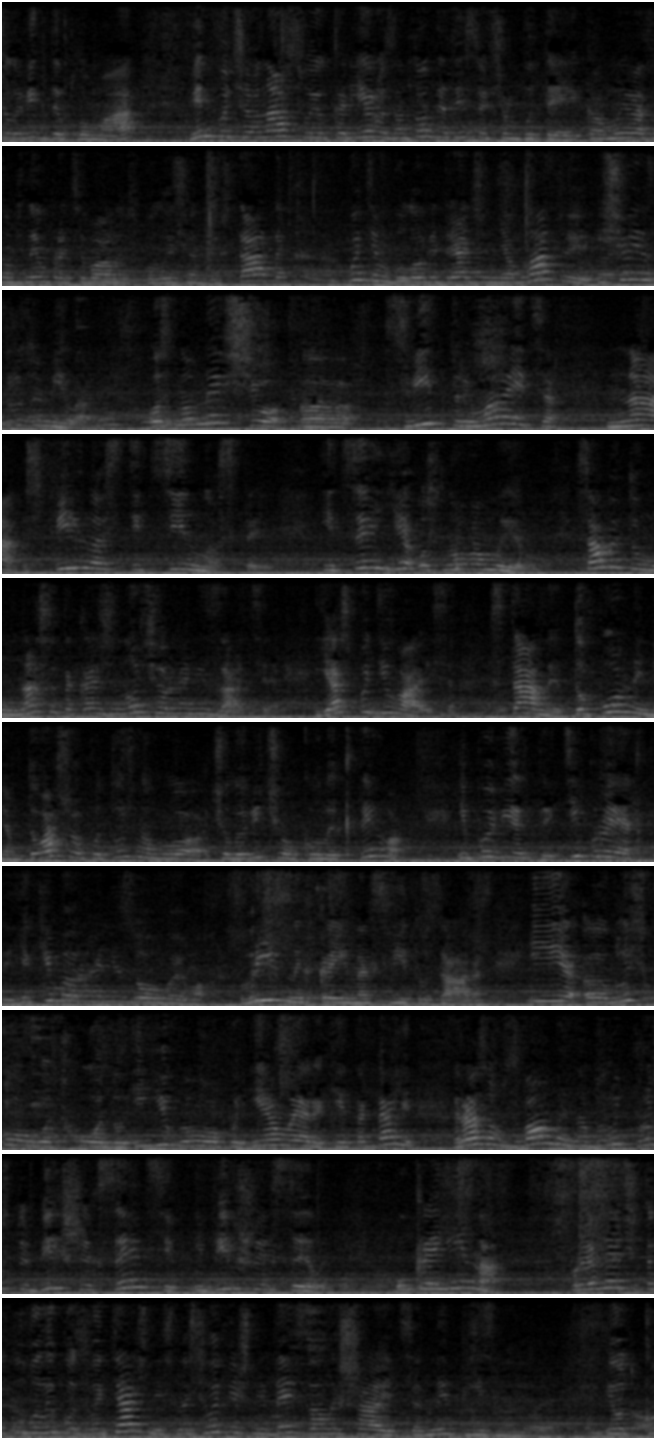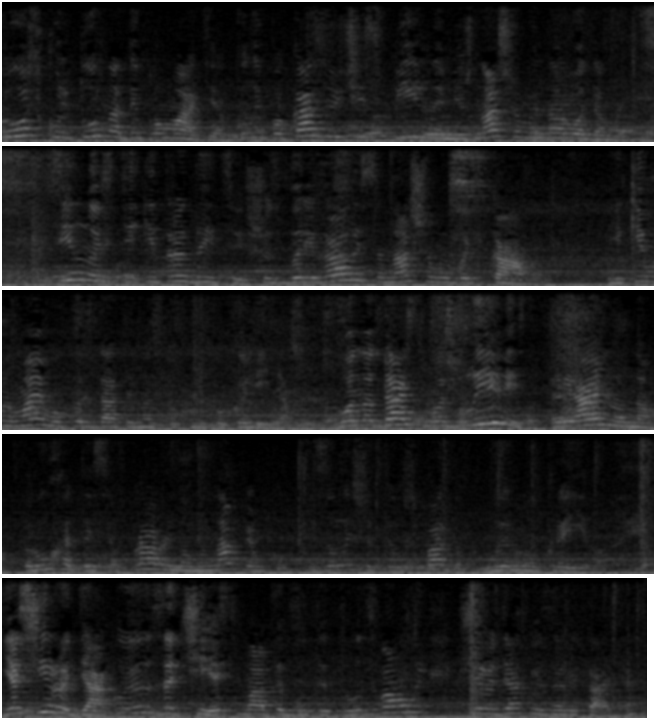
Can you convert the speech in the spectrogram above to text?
чоловік дипломат. Він починав свою кар'єру з Антон Денисовичем Бутейка. Ми разом з ним працювали в Сполучених Штатах. Потім було відрядження в Латвію. І що я зрозуміла? Основне, що е, світ тримається на спільності цінностей, і це є основа миру. Саме тому наша така жіноча організація, я сподіваюся, стане доповненням до вашого потужного чоловічого колектива. І повірте, ті проекти, які ми організовуємо в різних країнах світу зараз, і е, Близького Сходу, і Європи, і Америки, і так далі, разом з вами наберуть просто більших сенсів і більшої сили. Україна проявляючи таку велику звитяжність, на сьогоднішній день залишається непізнаною. І от крос-культурна дипломатія, коли показуючи спільне між нашими народами цінності і традиції, що зберігалися нашими батьками, які ми маємо передати наступним поколінням, воно дасть можливість реально нам рухатися в правильному напрямку і залишити у спадок мирну Україну. Я щиро дякую за честь мати бути тут з вами. Щиро дякую за вітання.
